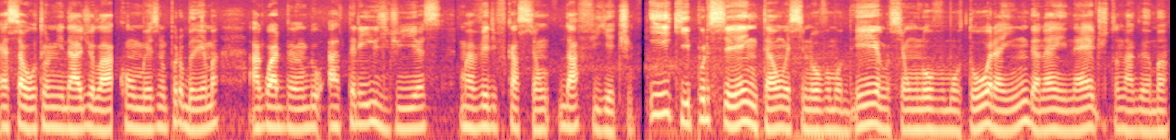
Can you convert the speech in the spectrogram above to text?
essa outra unidade lá com o mesmo problema, aguardando há três dias uma verificação da Fiat. E que por ser então esse novo modelo, ser um novo motor ainda, né, inédito na gama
